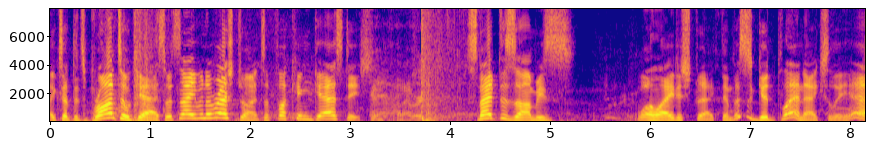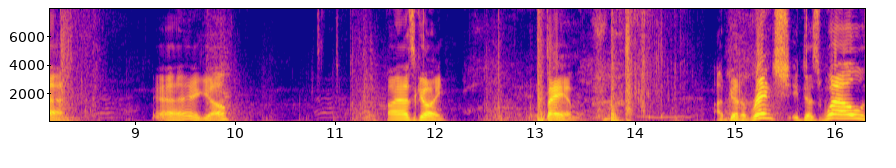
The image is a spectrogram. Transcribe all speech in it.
Except it's Bronto gas, so it's not even a restaurant. It's a fucking gas station. Whatever. Snipe the zombies while I distract them. This is a good plan, actually. Yeah. Yeah, there you go. Alright, how's it going? Bam. I've got a wrench. It does well.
